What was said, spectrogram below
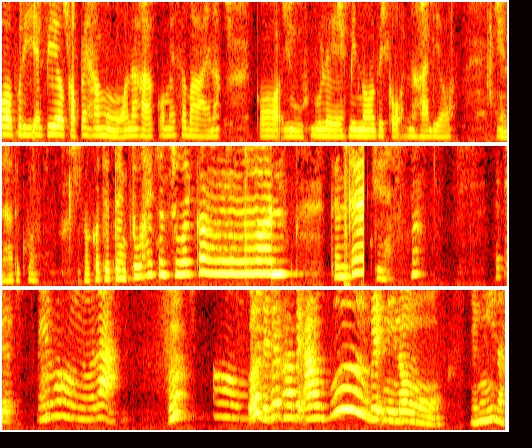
ก็พอดีแอดเปียวกลับไปหาหมอนะคะ ก็ไม่สบายนะ ก็อยู่ดูแลมินน้อยไปก่อนนะคะ เดี๋ยวนี่นะคะทุกคนเราก็จะแต่งตัวให้คนสวยก่อนแทนแทนโอเคมาแล้วจะแม่พ่อของหนูล่ะเฮ้ยพ่อเออเดี๋ยวแม่พาไปเอาวื้อเวทนี่โนอย่างนี้นะ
